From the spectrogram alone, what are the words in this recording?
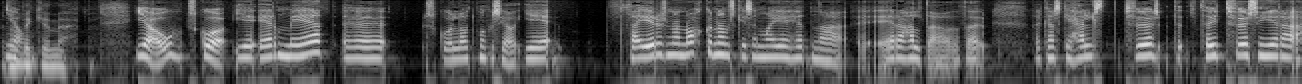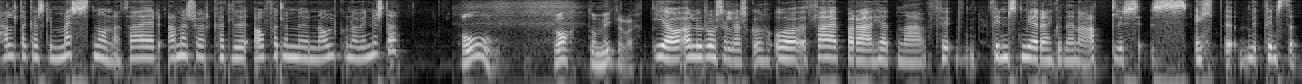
hvernig byggjum upp? Já, sko, ég er með uh, sko, látum okkur sjá ég, það eru svona nokkur námski sem að ég hérna er að halda og það, það er kannski helst tvö, þau tvö sem ég er að halda kannski mest núna, það er annars vegar kallið áfallam með nálgun á vinnustaf Ó, gott og mikilvægt. Já, alveg rosalega sko. Og það er bara hérna fi- finnst mér einhvern veginn að allir eitt, finnst það,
